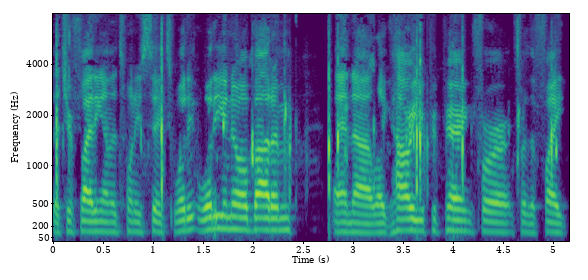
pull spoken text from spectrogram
that you're fighting on the 26th. What do, what do you know about him? and uh, like how are you preparing for for the fight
